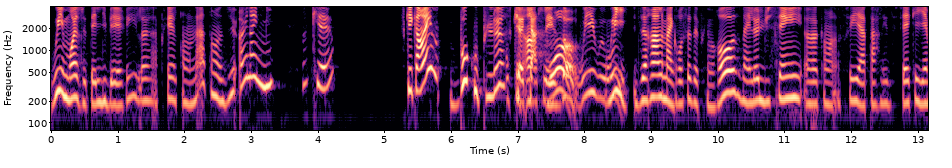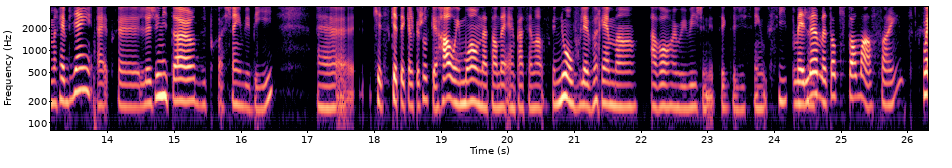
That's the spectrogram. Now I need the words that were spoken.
Oui, moi, j'étais libérée, là. Après, on a attendu un an et demi. OK. Ce qui est quand même beaucoup plus que, Que entre les mois. autres. Oui, oui, oui. Oui. Durant ma grossesse de Primrose, ben là, Lucien a commencé à parler du fait qu'il aimerait bien être euh, le géniteur du prochain bébé. Euh, ce qui était quelque chose que How et moi, on attendait impatiemment parce que nous, on voulait vraiment avoir un bébé génétique de Lucien aussi. Mais là, mettons, tu tombes enceinte. Oui.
